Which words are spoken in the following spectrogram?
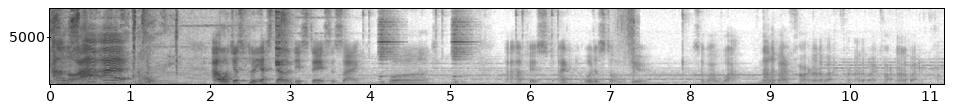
I don't know, I. I I was just playing Estelle these days, it's like what I have this I what does Storm do? So about what? Not about a card, not about a card, not about a card, not about a card.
